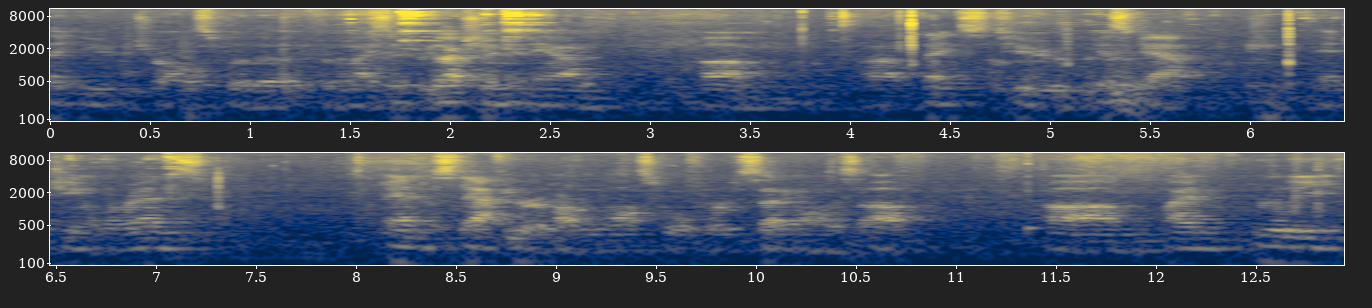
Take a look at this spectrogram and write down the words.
thank you, Charles, for the, for the nice introduction, and um, uh, thanks to ISGAP and Gina Lorenz and the staff here at Harvard Law School for setting all this up. Um, I'm really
